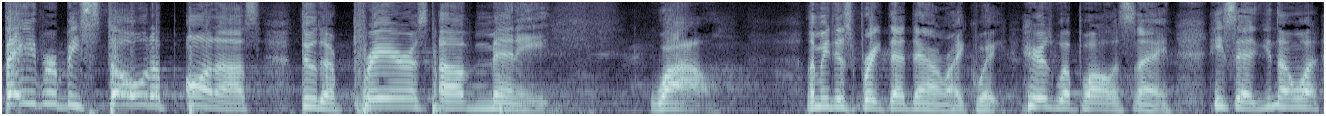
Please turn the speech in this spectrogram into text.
favor bestowed upon us through the prayers of many. Wow. Let me just break that down right quick. Here's what Paul is saying. He said, You know what?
